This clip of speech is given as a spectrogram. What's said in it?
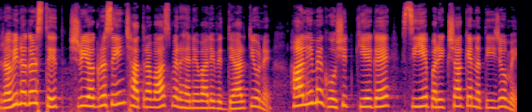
रविनगर स्थित श्री अग्रसेन छात्रावास में रहने वाले विद्यार्थियों ने हाल ही में घोषित किए गए सीए परीक्षा के नतीजों में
